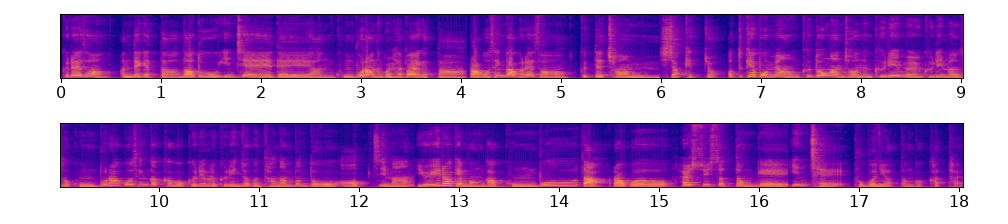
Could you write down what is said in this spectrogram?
그래서 안 되겠다. 나도 인체에 대한 공부라는 걸 해봐야겠다 라고 생각을 해서 그때 처음 시작했죠. 어떻게 보면 그동안 저는 그림을 그리면서 공부라고 생각하고 그림을 그린 적은 단 한 번도 없지만 유일하게 뭔가 공부다라고 할 수 있었던 게 인체 부분이었던 것 같아요.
